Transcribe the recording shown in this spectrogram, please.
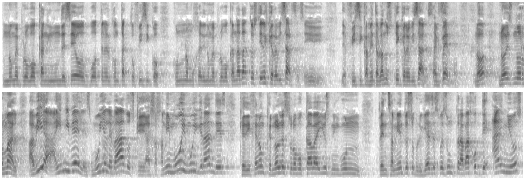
no me provoca ningún deseo, puedo tener contacto físico con una mujer y no me provoca nada, entonces tiene que revisarse, ¿sí? De físicamente hablando, usted tiene que revisar, está enfermo, ¿no? No es normal. Había, hay niveles muy elevados, que hay jajamí muy, muy grandes, que dijeron que no les provocaba a ellos ningún pensamiento esto, pero ya es después de un trabajo de años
